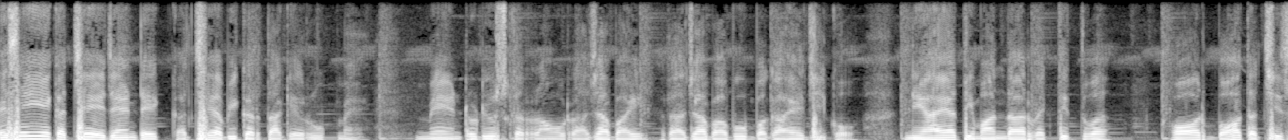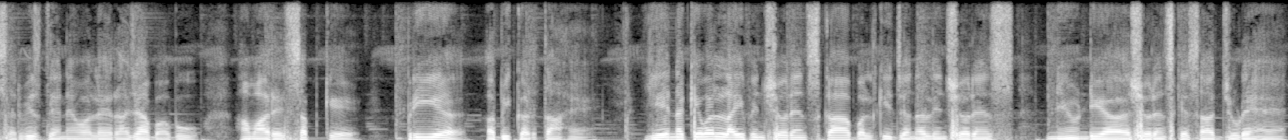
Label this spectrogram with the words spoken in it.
ऐसे ही एक अच्छे एजेंट एक अच्छे अभिकर्ता के रूप में मैं इंट्रोड्यूस कर रहा हूँ राजा भाई, राजा बाबू बगाए जी को। निहायत ईमानदार व्यक्तित्व और बहुत अच्छी सर्विस देने वाले राजा बाबू हमारे सबके प्रिय अभिकर्ता हैं। ये न केवल लाइफ इंश्योरेंस का, बल्कि general insurance New India Assurance के साथ जुड़े हैं।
